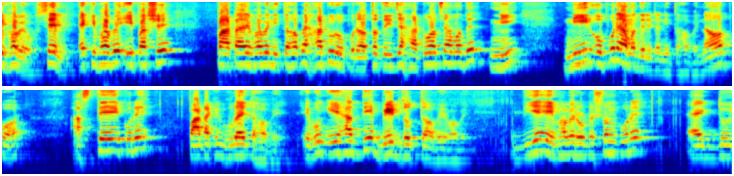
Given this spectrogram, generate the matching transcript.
এভাবেও সেম একইভাবে এই পাশে পাটা এভাবে নিতে হবে হাঁটুর ওপরে। অর্থাৎ এই যে হাঁটু আছে আমাদের, নি, নির ওপরে আমাদের এটা নিতে হবে। নেওয়ার পর আস্তে করে পাটাকে ঘুরাইতে হবে এবং এই হাত দিয়ে বেড ধরতে হবে এভাবে। দিয়ে এভাবে রোটেশন করে এক, দুই,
